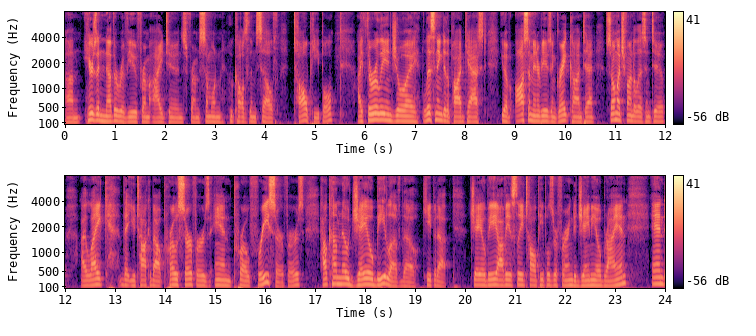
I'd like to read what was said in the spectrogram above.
Um, here's another review from iTunes from someone who calls themselves Tall People. I thoroughly enjoy listening to the podcast. You have awesome interviews and great content. So much fun to listen to. I like that you talk about pro surfers and pro free surfers. How come no JOB love, though? Keep it up. JOB, obviously, Tall People's referring to Jamie O'Brien. And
